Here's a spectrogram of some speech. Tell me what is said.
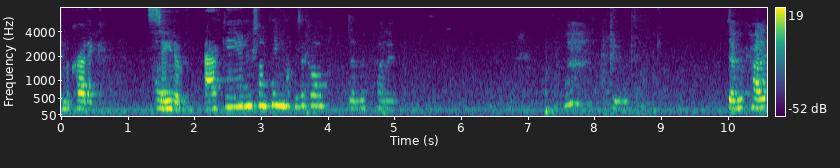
Democratic State of Afghan or something. What was it called? Democratic. Democratic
